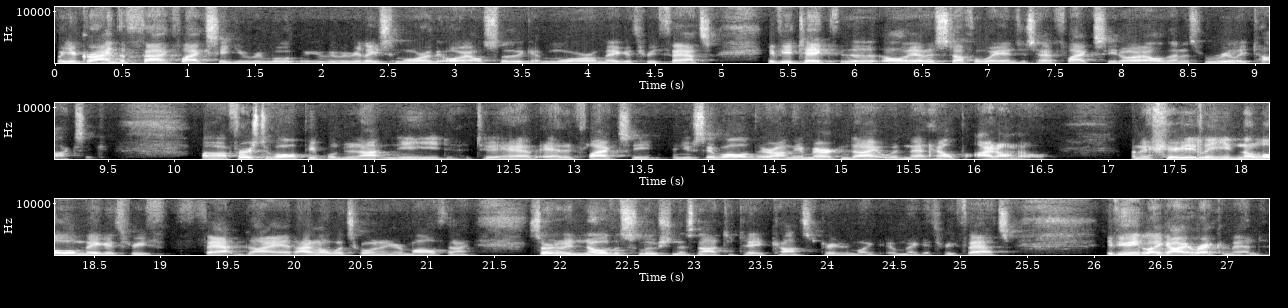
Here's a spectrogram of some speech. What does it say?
When you grind the flaxseed, you remove, you release more of the oil, so they get more omega-3 fats. If you take the, all the other stuff away and just have flaxseed oil, then it's really toxic. Uh, first of all, people do not need to have added flaxseed. And you say, well, they're on the American diet. Wouldn't that help? I don't know. I mean, if you're eating a low omega-3 fat diet, I don't know what's going in your mouth. And I certainly know the solution is not to take concentrated omega 3 fats. If you eat like I recommend,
